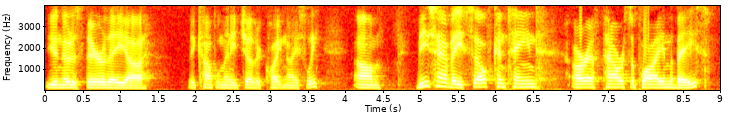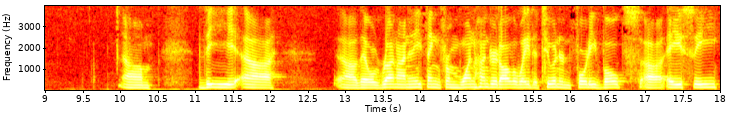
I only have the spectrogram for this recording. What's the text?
you notice there they, uh, they complement each other quite nicely. Um, these have a self-contained RF power supply in the base. Um, the uh, uh, they'll run on anything from 100 all the way to 240 volts uh, AC,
